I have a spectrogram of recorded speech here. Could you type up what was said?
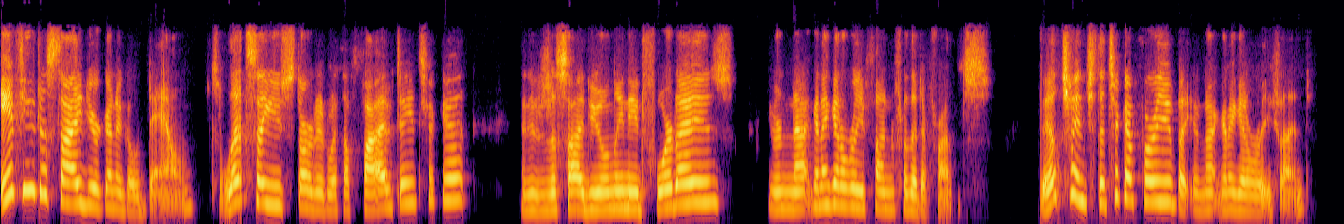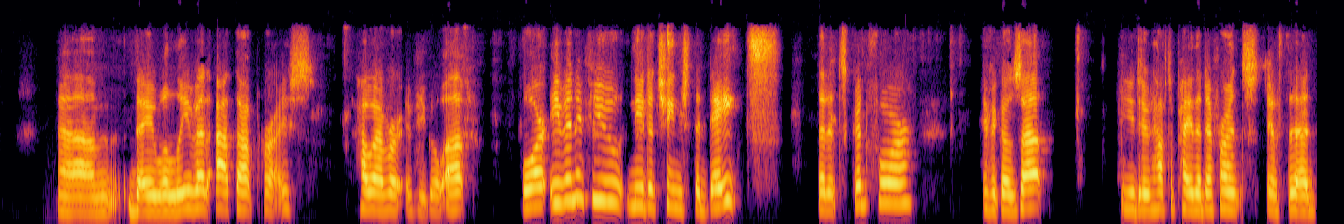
if you decide you're going to go down, so let's say you started with a five day ticket and you decide you only need four days, you're not going to get a refund for the difference. They'll change the ticket for you, but you're not going to get a refund. Um, they will leave it at that price. However, if you go up, or even if you need to change the dates that it's good for, if it goes up, you do have to pay the difference. If the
